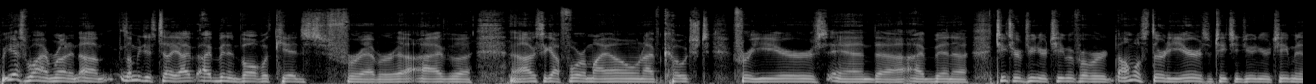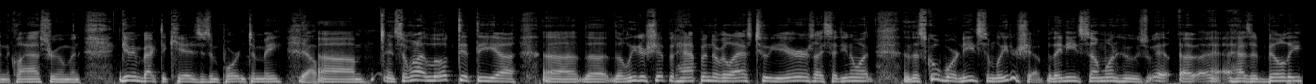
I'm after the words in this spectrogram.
But yes, why I'm running. Um, let me just tell you, I've, I've been involved with kids forever. I've uh, obviously got four of my own. I've coached for years, and uh, I've been a teacher of junior achievement for over almost 30 years of teaching junior achievement in the classroom. And giving back to kids is important to me. Yeah. Um, and so when I looked at the uh, uh, the the leadership that happened over the last two years, I said, you know what, the school board needs some leadership. They need someone who's uh, uh, has ability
